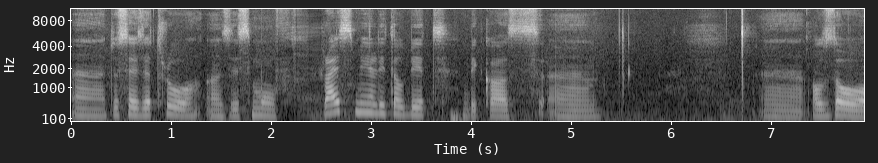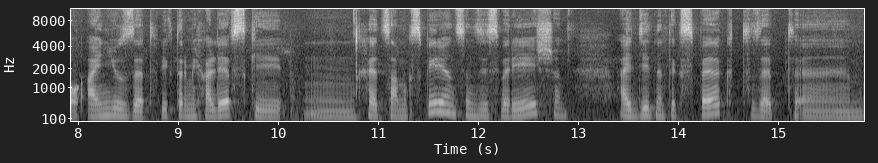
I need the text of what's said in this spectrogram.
Uh, to say the truth, uh, this move surprised me a little bit because um, uh, although I knew that Viktor Mikhalevsky um, had some experience in this variation, I did not expect that um,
